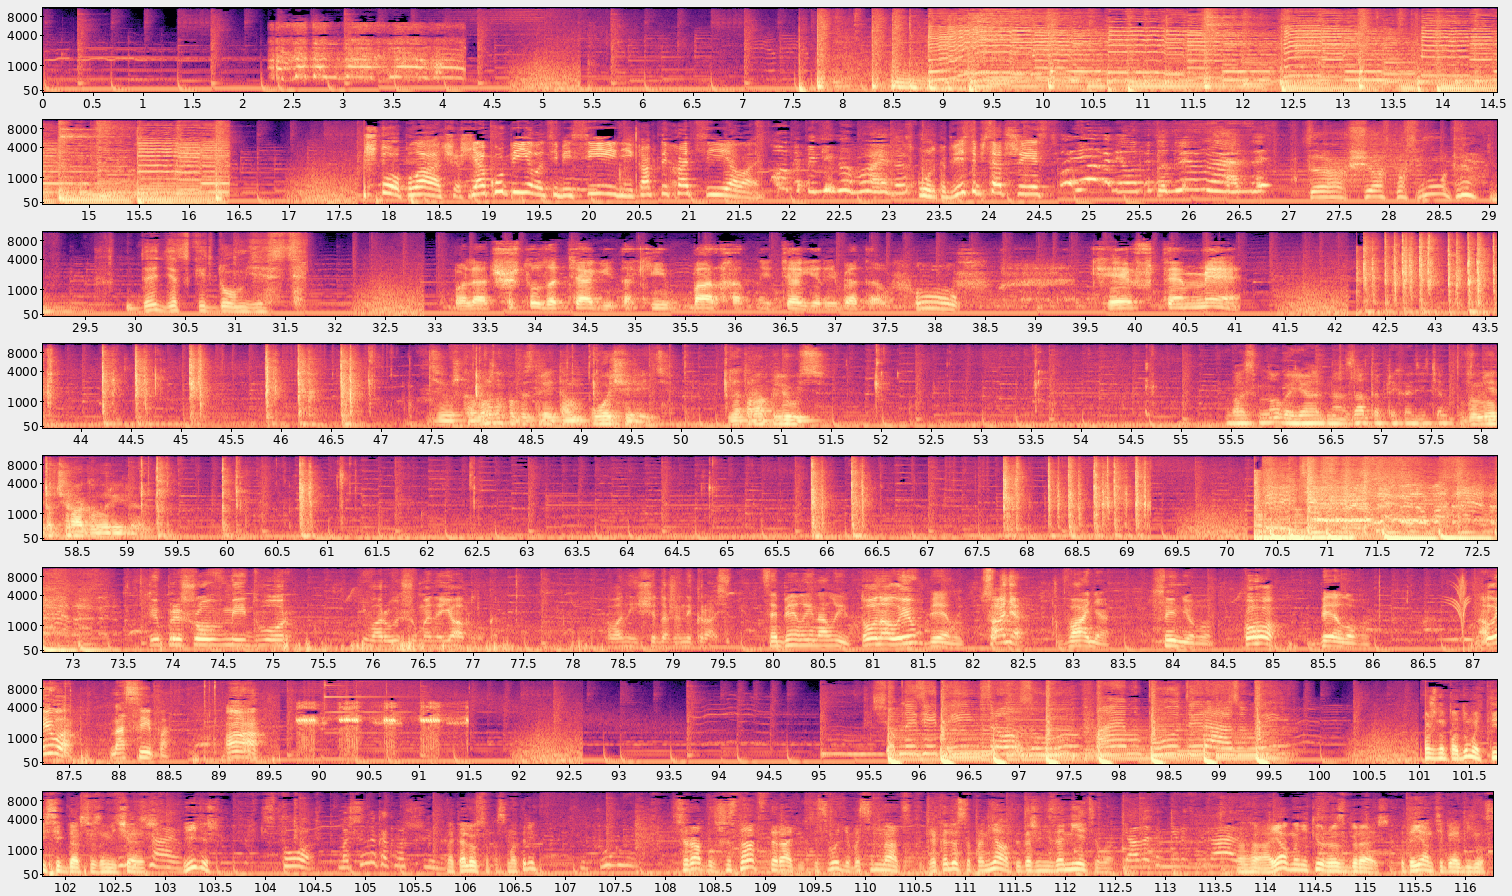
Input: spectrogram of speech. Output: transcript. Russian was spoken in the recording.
Что плачешь? Я купила тебе синий, как ты хотела. Сколько ты гигабайтов? Сколько? 256. Я хотела 512. Так, сейчас посмотрим, где детский дом есть. Блять, что за тяги, такие бархатные тяги, ребята. Фу, кефтеме. Девушка, а можно побыстрее? Там очередь. Я тороплюсь. Вас много, я одна. Завтра приходите. Вы мне это вчера говорили. Ти прийшов в мій двор і воруєш у мене яблука. А вони ще навіть не красні. Це білий налив. То налив? Білий. Саня? Ваня, син його, Кого? білого. Налива? Насипа. Ага. Щоб не зійти з розуму, маємо бути разом. ми. Можно подумать, ты всегда все замечаешь. Замечаю. Видишь? Что? Машина как машина. На колеса посмотри. Ну, круглая. Вчера был 16 радиус, а сегодня 18. Я колеса поменял, ты даже не заметила. Я в этом не разбираюсь. Ага, а я в маникюре разбираюсь. Это я на тебя обиделся.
